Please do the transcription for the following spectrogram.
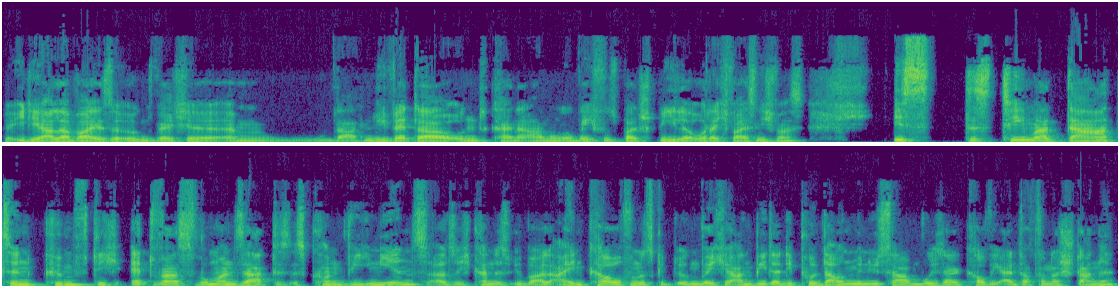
idealerweise irgendwelche ähm, Daten wie Wetter und keine Ahnung, irgendwelche Fußballspiele oder ich weiß nicht was. Ist das Thema Daten künftig etwas, wo man sagt, es ist Convenience? Also ich kann es überall einkaufen. Es gibt irgendwelche Anbieter, die Pull-Down-Menüs haben, wo ich sage, kaufe ich einfach von der Stange.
